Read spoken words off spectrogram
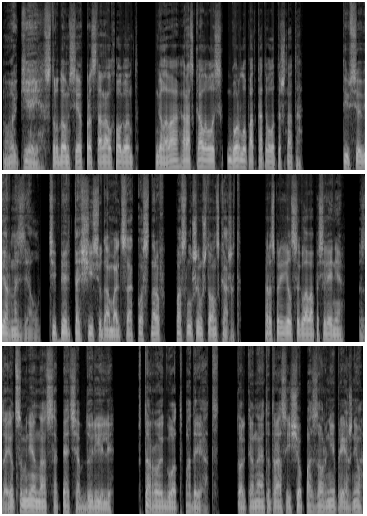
«Окей», — с трудом сев, простонал Хогланд. Голова раскалывалась, горло подкатывала тошнота. «Ты все верно сделал. Теперь тащи сюда мальца Костнеров, послушаем, что он скажет», — распорядился глава поселения. «Сдается мне, нас опять обдурили. Второй год подряд. Только на этот раз еще позорнее прежнего».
